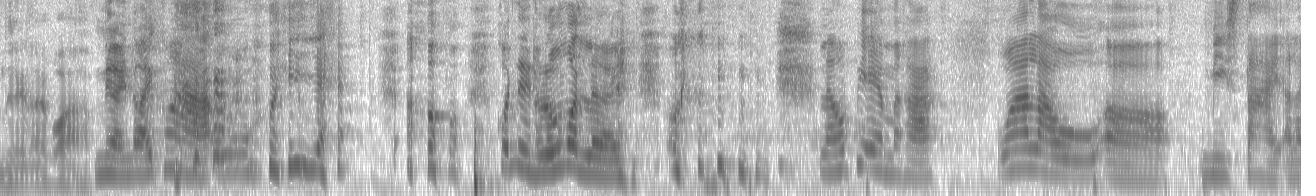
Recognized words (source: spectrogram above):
เหนื่อยน้อยกว่าครับ เหนื่อยน้อยกว่า โอ้ยแย่คนอื่นรู้หมดเลย แล้วพี่เอ็มอะคะว่าเราเอ่อมีสไตล์อะไร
